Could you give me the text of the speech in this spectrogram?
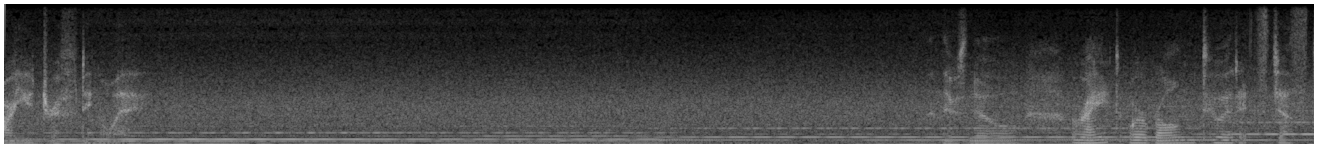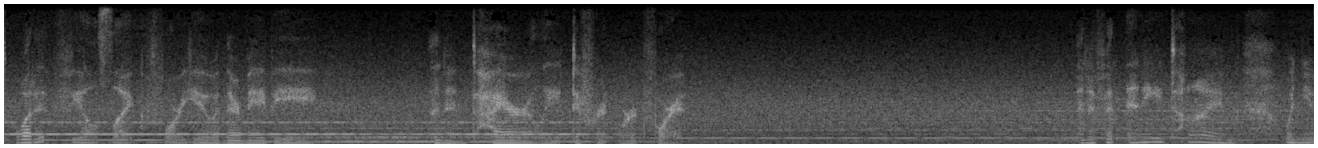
are you drifting away? There's no right or wrong to it, it's just what it feels like for you, and there may be an entirely different word for it. And if at any time when you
